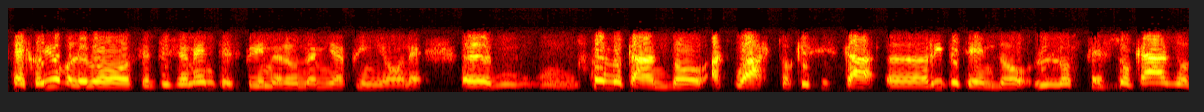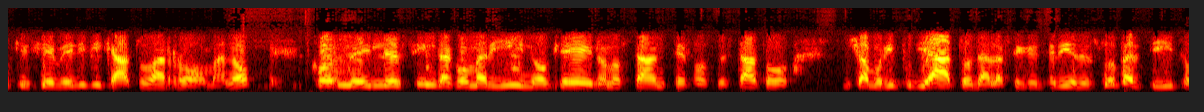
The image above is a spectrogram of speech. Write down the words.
Ecco, io volevo semplicemente esprimere una mia opinione. Eh, sto notando a quarto che si sta eh, ripetendo lo stesso caso che si è verificato a Roma, no? con il sindaco Marino che nonostante fosse stato diciamo, ripudiato dalla segreteria del suo partito,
